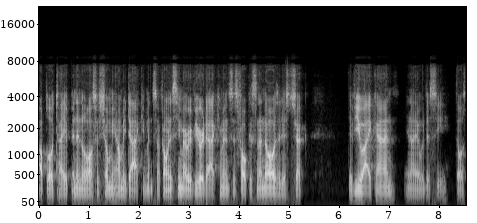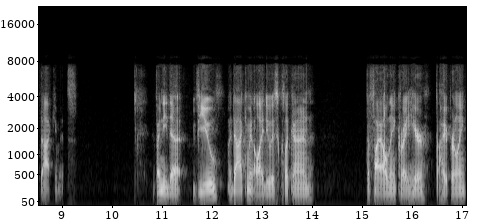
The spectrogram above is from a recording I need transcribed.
upload type, and then it'll also show me how many documents. So if I want to see my reviewer documents, just focusing on those, I just check the view icon, and I would just see those documents. If I need to view a document, all I do is click on the file link right here, the hyperlink,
